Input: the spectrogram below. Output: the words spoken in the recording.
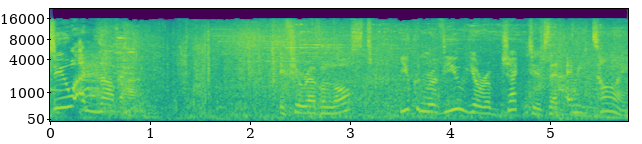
Do another. If you're ever lost, you can review your objectives at any time.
